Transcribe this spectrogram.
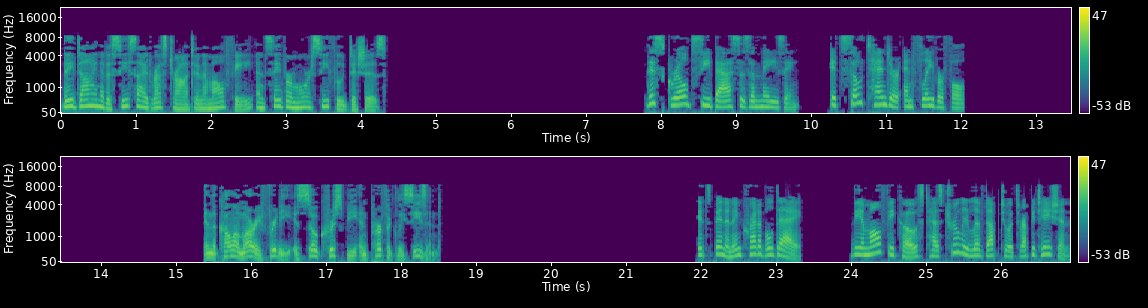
They dine at a seaside restaurant in Amalfi and savor more seafood dishes. This grilled sea bass is amazing. It's so tender and flavorful. And the calamari fritti is so crispy and perfectly seasoned. It's been an incredible day. The Amalfi Coast has truly lived up to its reputation.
